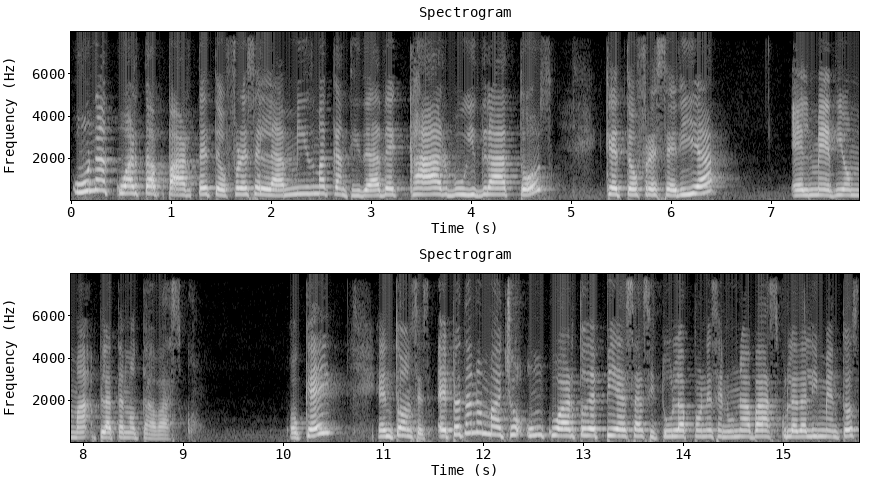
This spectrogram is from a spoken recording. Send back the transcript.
Una cuarta parte te ofrece la misma cantidad de carbohidratos que te ofrecería el medio plátano tabasco. ¿Ok? Entonces, el plátano macho, un cuarto de pieza, si tú la pones en una báscula de alimentos,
